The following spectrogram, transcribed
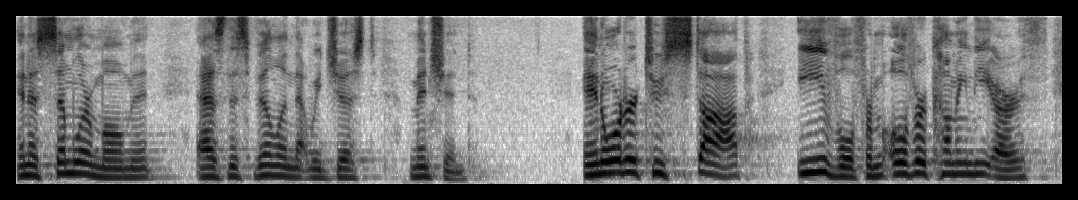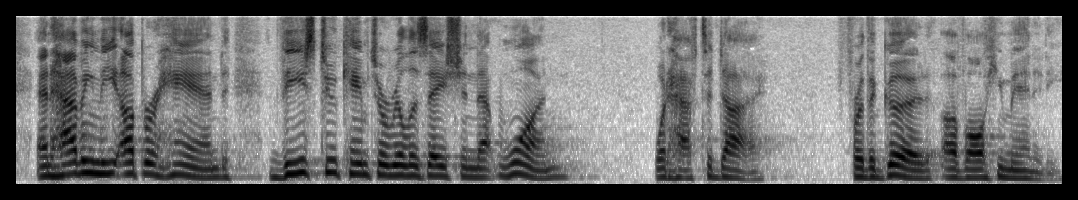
in a similar moment as this villain that we just mentioned. In order to stop evil from overcoming the earth and having the upper hand, these two came to a realization that one would have to die for the good of all humanity.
